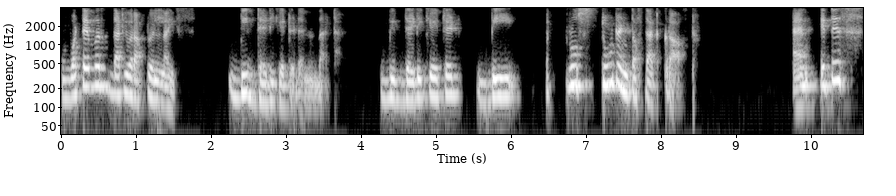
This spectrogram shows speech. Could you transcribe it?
whatever that you are up to in life be dedicated in that. Be dedicated be a true student of that craft. And it is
